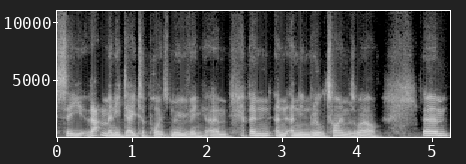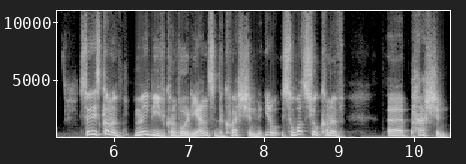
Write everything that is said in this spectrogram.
see that many data points moving um, and, and and in real time as well. Um, so it's kind of maybe you've kind of already answered the question. You know, so what's your kind of uh, passion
